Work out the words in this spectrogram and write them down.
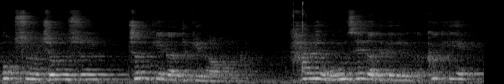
복술 점수 점괘가 어떻게 나오는가? 함의 운세가 어떻게 되는가? 거기에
